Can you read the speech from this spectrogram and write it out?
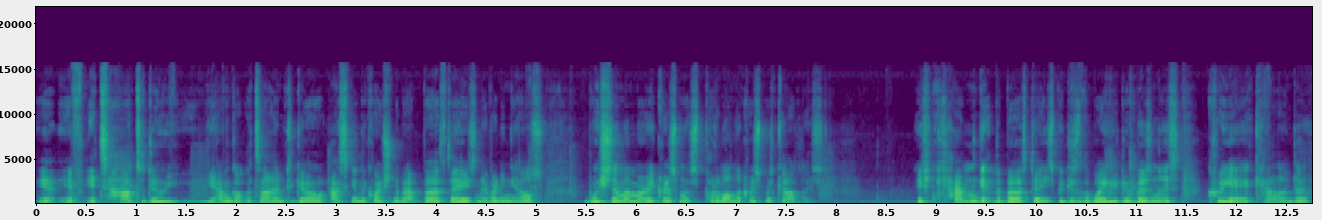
you know, if it's hard to do, you haven't got the time to go asking the question about birthdays and everything else, wish them a Merry Christmas. Put them on the Christmas card list. If you can get the birthdays because of the way you do business, create a calendar,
